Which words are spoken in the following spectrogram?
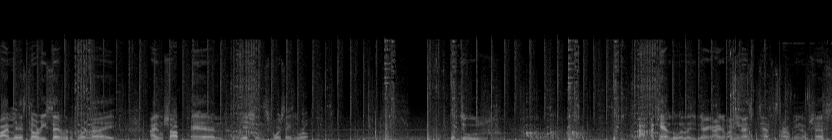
Five minutes till reset for the Fortnite item shop and missions for Save the World. Dude, I, I can't loot a legendary item. I mean, I have to start opening up chests.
